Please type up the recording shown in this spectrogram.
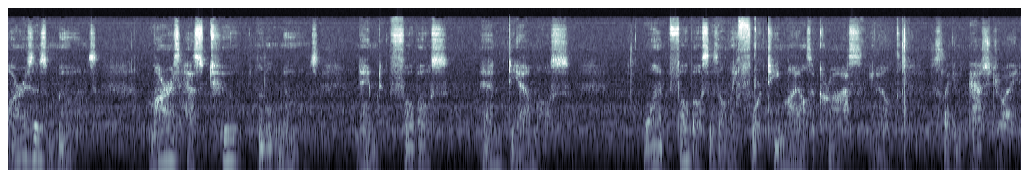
Mars's moons. Mars has two little moons named Phobos and Deimos. One Phobos is only 14 miles across, you know, just like an asteroid.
